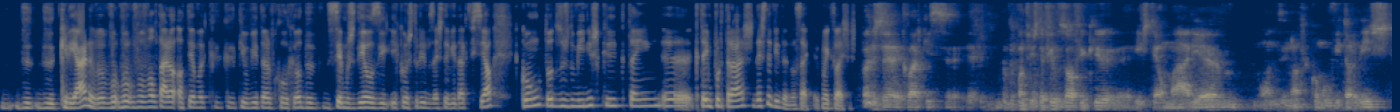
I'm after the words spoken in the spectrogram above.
de, de criar? Vou, vou, vou, voltar ao, tema que, que, que o Vitor colocou, de, de, sermos Deus e, e, construirmos esta vida artificial, com todos os domínios que, que, têm, uh, que têm por trás desta vida. Não sei, como é que tu achas? Pois é, claro que isso, eh, do ponto de vista filosófico, isto é uma área onde, como o Vitor diz,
